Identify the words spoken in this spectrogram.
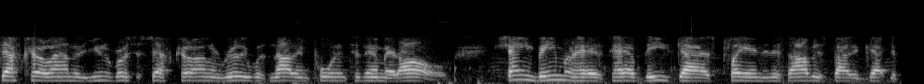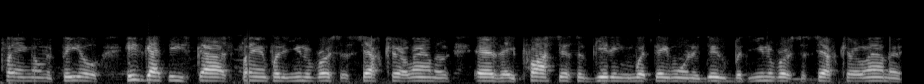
South Carolina, the University of South Carolina really was not important to them at all. Shane Beamer has have these guys playing, and it's obvious by the guy they're playing on the field. He's got these guys playing for the University of South Carolina as a process of getting what they want to do. But the University of South Carolina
